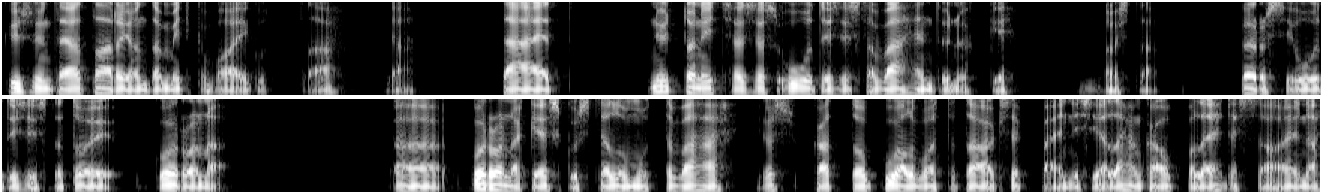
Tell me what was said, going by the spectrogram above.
kysyntä ja tarjonta, mitkä vaikuttaa. Ja tämä, että nyt on itse asiassa uutisista vähentynytkin noista pörssiuutisista toi korona, koronakeskustelu, mutta vähän jos katsoo puoli vuotta taaksepäin, niin siellähän kauppalehdessä aina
